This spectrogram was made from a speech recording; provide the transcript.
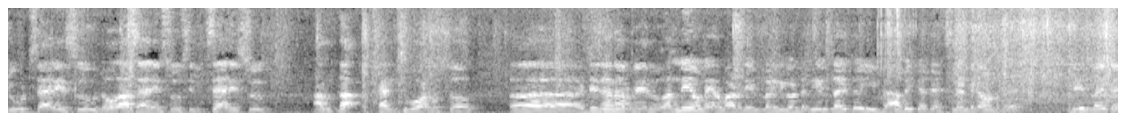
జూట్ శారీస్ డోలా శారీస్ సిల్క్ శారీస్ అంతా కంచి బోర్డర్స్ డిజైనర్ వేరు అన్నీ ఉన్నాయి అన్నమాట దీంట్లో. ఇదిగోంటే దీంట్లో అయితే ఈ ఫ్యాబ్రిక్ అయితే ఎక్సలెంట్గా ఉంటుంది దీంట్లో అయితే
